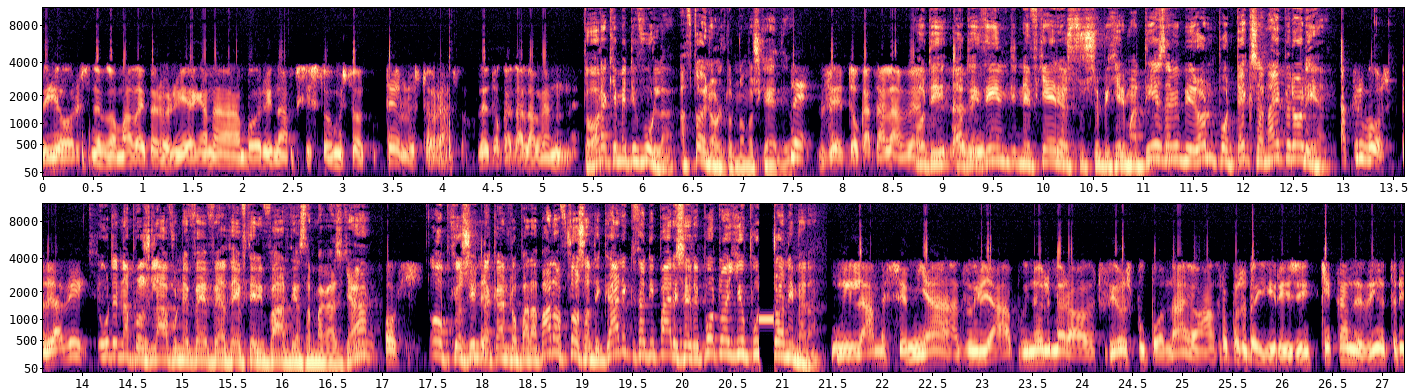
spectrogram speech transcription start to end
2 ώρες την εβδομάδα υπερορία για να μπορεί να αυξήσει το μισθό του. Τέλος τώρα αυτό. Δεν το καταλαβαίνουν. Τώρα και με τη βούλα. Αυτό είναι όλο το νομοσχέδιο. Ναι, δεν το καταλαβαίνω. Ότι, Δηλαδή- ότι δίνει την ευκαιρία στους επιχειρηματίες να μην πληρώνουν ποτέ ξανά υπερορία. Ακριβώς. Δηλαδή. Ούτε να προσλάβουν βέβαια δεύτερη βάρδια στα μαγαζιά. Όχι. Όποιος είναι να κάνει το παραπάνω, αυτός θα την κάνει και θα την πάρει σε ρεπό του Αγίου Πού ανήμερα. Μιλάμε σε μια δουλειά που είναι όλη μέρα ο θείο που πονάει ο άνθρωπος όταν γυρίζει και έκανε δύο-τρει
